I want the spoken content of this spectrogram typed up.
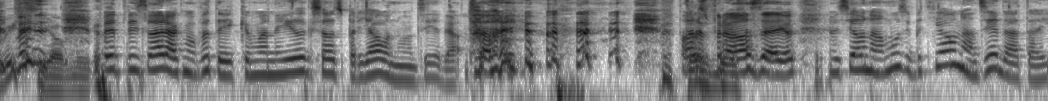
Nu, bet, bet visvairāk man patīk, ka mani ilgi sauc par jauno dziedātāju. Parafrāzējot, nevis jaunā mūzika, bet jaunā dziedātāja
